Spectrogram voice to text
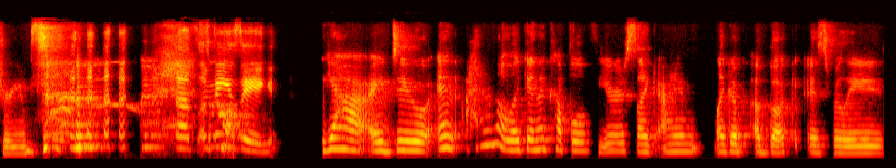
dreams. That's amazing. Yeah, I do. And I don't know, like in a couple of years, like I'm like a, a book is really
